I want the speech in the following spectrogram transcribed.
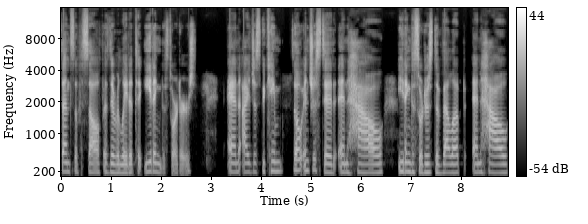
sense of self as it related to eating disorders. And I just became so interested in how eating disorders develop and how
